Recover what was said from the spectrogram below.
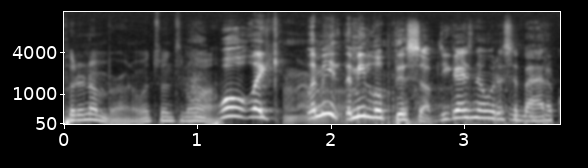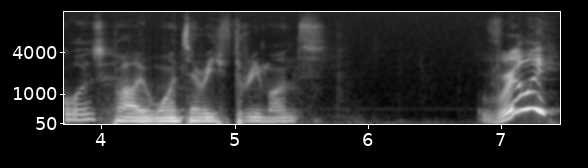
Put a number on it. What's once in a while? Well, like let me let me look this up. Do you guys know what a sabbatical is? Probably once every three months. really?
